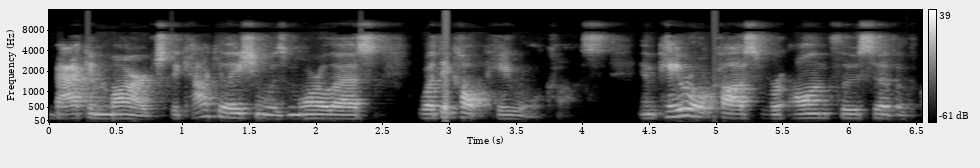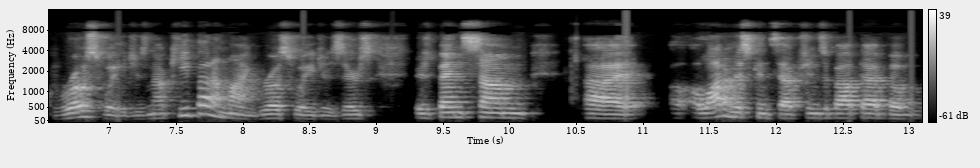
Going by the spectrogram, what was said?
back in March, the calculation was more or less what they call payroll costs. And payroll costs were all inclusive of gross wages. Now keep that in mind, gross wages. There's there's been some uh, a lot of misconceptions about that, but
